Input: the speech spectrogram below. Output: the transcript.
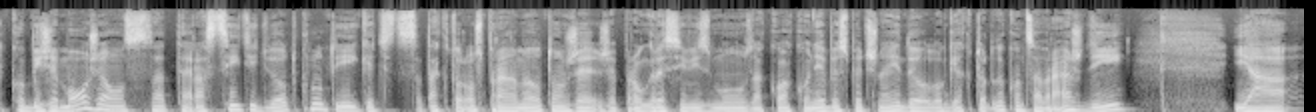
akoby, že môže on sa teraz cítiť dotknutý, keď sa takto rozprávame o tom, že, že progresivizmus ako, ako nebezpečná ideológia, ktorá dokonca vraždí, ja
